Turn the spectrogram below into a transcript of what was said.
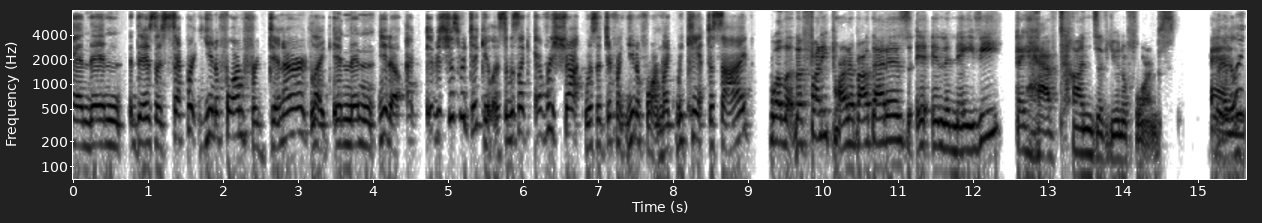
and then there's a separate uniform for dinner? Like, and then you know, I, it was just ridiculous. It was like every shot was a different uniform. Like, we can't decide. Well, the, the funny part about that is in the Navy, they have tons of uniforms. And- Really?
